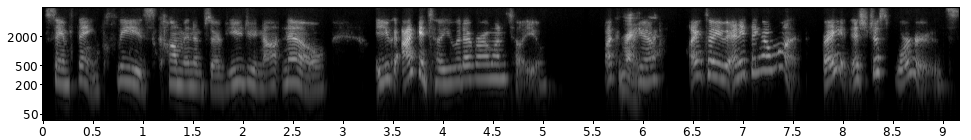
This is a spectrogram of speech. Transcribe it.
same thing. Please come and observe. You do not know. You, I can tell you whatever I want to tell you. I can, Right. you know, I can tell you anything I want. Right? It's just words.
